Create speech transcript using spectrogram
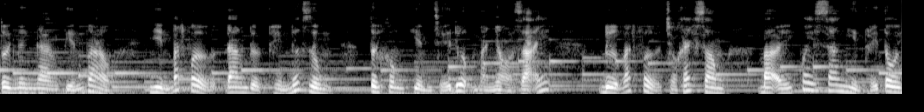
Tôi nghênh ngang tiến vào, nhìn bát phở đang được thêm nước dùng, tôi không kiềm chế được mà nhỏ dãi. Đưa bát phở cho khách xong, bà ấy quay sang nhìn thấy tôi,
